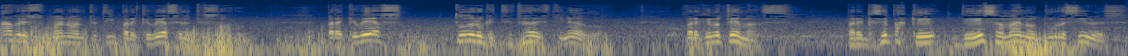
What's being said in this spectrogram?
abre su mano ante ti para que veas el tesoro, para que veas todo lo que te está destinado, para que no temas, para que sepas que de esa mano tú recibes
